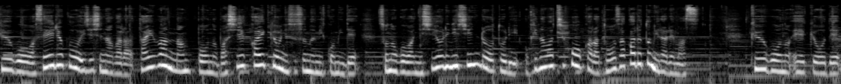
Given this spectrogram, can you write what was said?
9号は勢力を維持しながら台湾南方のバシー海峡に進む見込みでその後は西寄りに進路を取り沖縄地方から遠ざかるとみられます。9号の影響で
